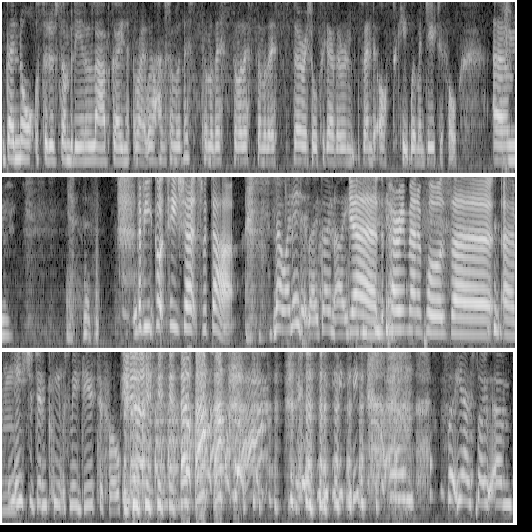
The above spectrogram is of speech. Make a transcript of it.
they're not sort of somebody in a lab going, right, we'll have some of this, some of this, some of this, some of this, stir it all together and send it off to keep women dutiful. Um, Have you got t-shirts with that? no, I need it though, don't I? Yeah, the perimenopause. Uh, um, Estrogen keeps me dutiful. um, but yeah, so um,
